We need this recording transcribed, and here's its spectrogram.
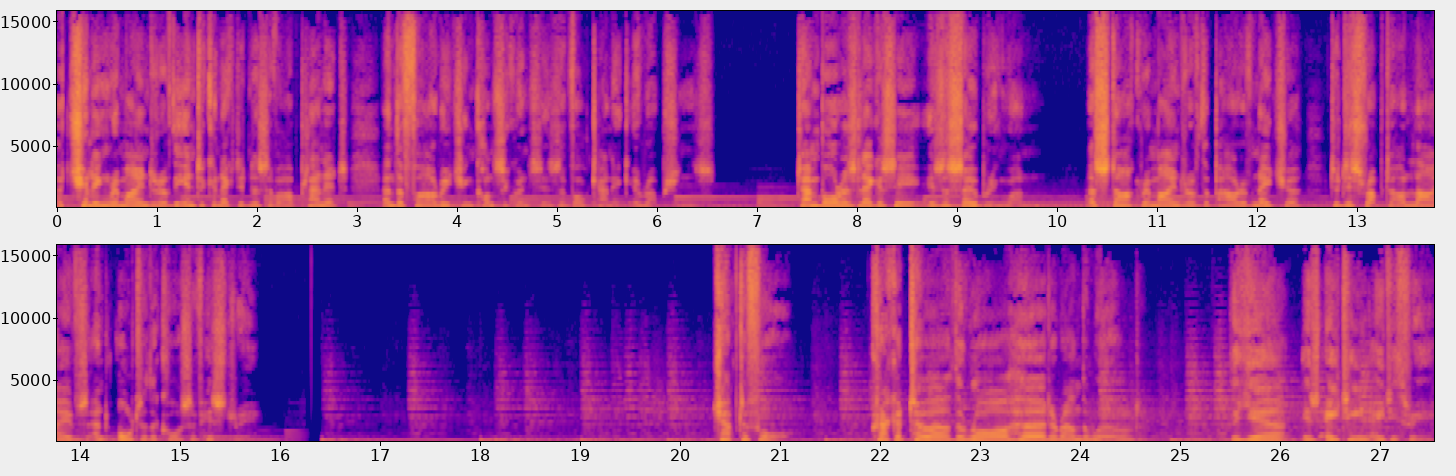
a chilling reminder of the interconnectedness of our planet and the far-reaching consequences of volcanic eruptions. Tambora's legacy is a sobering one, a stark reminder of the power of nature to disrupt our lives and alter the course of history. Chapter 4 Krakatoa, the roar heard around the world. The year is 1883.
